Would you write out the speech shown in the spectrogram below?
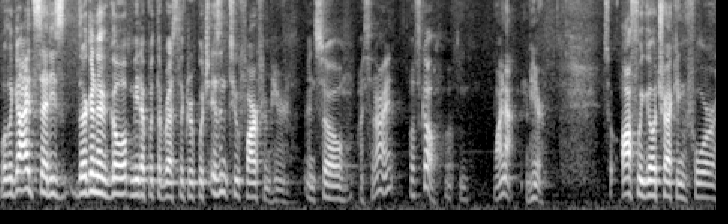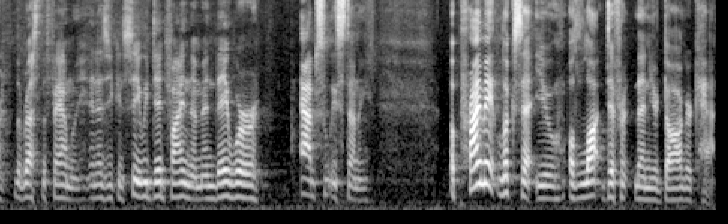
Well, the guide said he's, they're going to go meet up with the rest of the group, which isn't too far from here. And so I said, all right, let's go. Why not? I'm here. So off we go trekking for the rest of the family. And as you can see, we did find them, and they were absolutely stunning. A primate looks at you a lot different than your dog or cat.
